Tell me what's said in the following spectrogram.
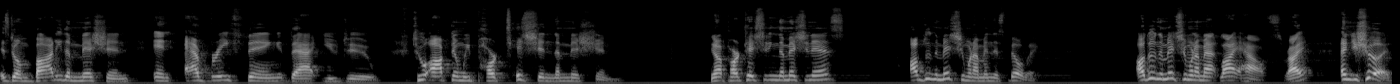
is to embody the mission in everything that you do. Too often we partition the mission. You know what partitioning the mission is? I'll do the mission when I'm in this building. I'll do the mission when I'm at Lighthouse, right? And you should.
